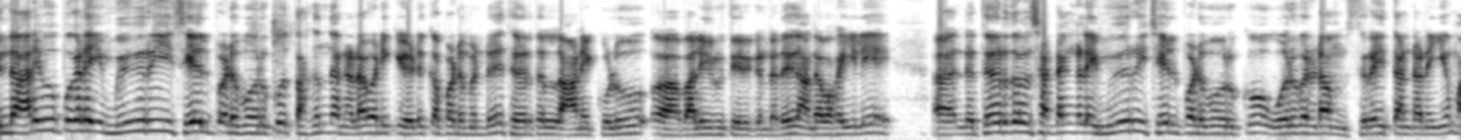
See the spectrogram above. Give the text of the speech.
இந்த அறிவிப்புகளை மீறி செயல்படுவோருக்கு தகுந்த நடவடிக்கை எடுக்கப்படும் என்று தேர்தல் ஆணைக்குழு வலியுறுத்தி இருக்கின்றது. அந்த வகையிலே இந்த தேர்தல் சட்டங்களை மீறி செயல்படுவோருக்கு ஒரு வருடம் சிறை தண்டனையும்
